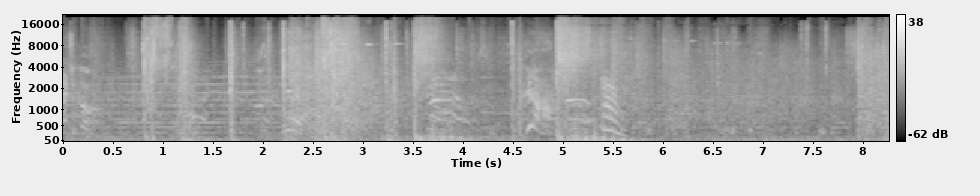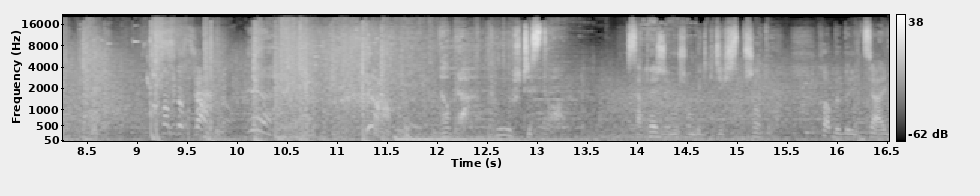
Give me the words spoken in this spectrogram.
Brać go! Gotowy do strzału! Dobra, tu już czysto. Saperzy muszą być gdzieś z przodu. Oby byli cali.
